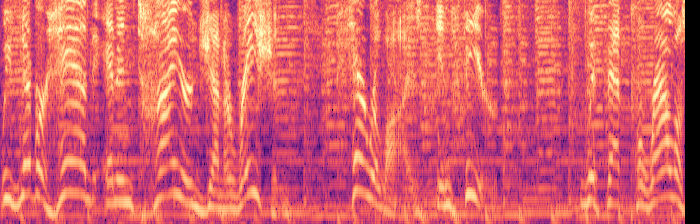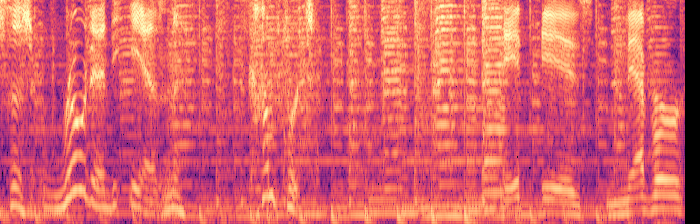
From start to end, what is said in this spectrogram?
We've never had an entire generation paralyzed in fear, with that paralysis rooted in comfort. It is never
